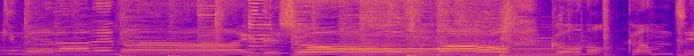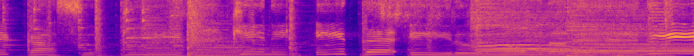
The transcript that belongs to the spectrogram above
決められないでしょう。この感じが好き。気に入っているの誰に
